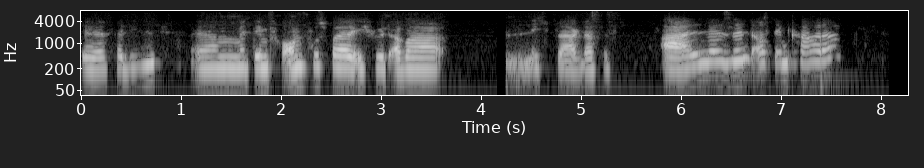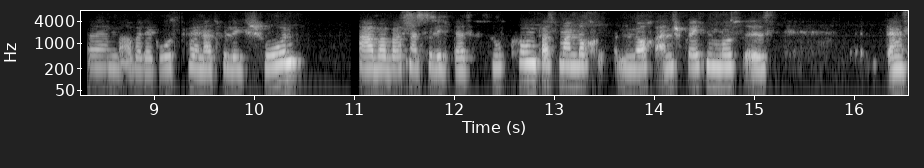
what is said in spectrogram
äh, verdienen ähm, mit dem Frauenfußball. Ich würde aber nicht sagen, dass es alle sind aus dem Kader, ähm, aber der Großteil natürlich schon. Aber was natürlich dazu kommt, was man noch, noch ansprechen muss, ist, dass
